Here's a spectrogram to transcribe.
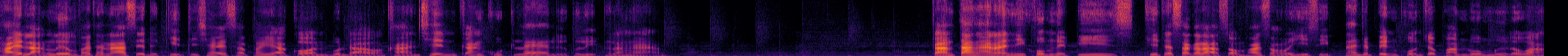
ภายหลังเริ่มพัฒนาเศรษฐกิจที่ใช้ทรัพยากรบนดาวอังคาร เช่น การขุดแร่หรือผลิตพลังงาน การตั้งอาณานิคมในปีคริสตศักราช 2220 น่าจะเป็นผลจากความร่วมมือระหว่าง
